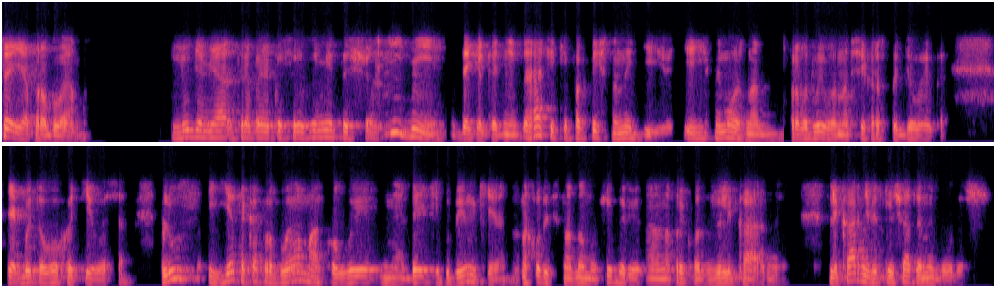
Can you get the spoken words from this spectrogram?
Це є проблема. Людям я треба якось розуміти, що ці дні, декілька днів, графіки фактично не діють, і їх не можна справедливо на всіх розподілити, як би того хотілося. Плюс є така проблема, коли деякі будинки знаходяться на одному фідері, наприклад, з лікарнею. Лікарні відключати не будеш.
